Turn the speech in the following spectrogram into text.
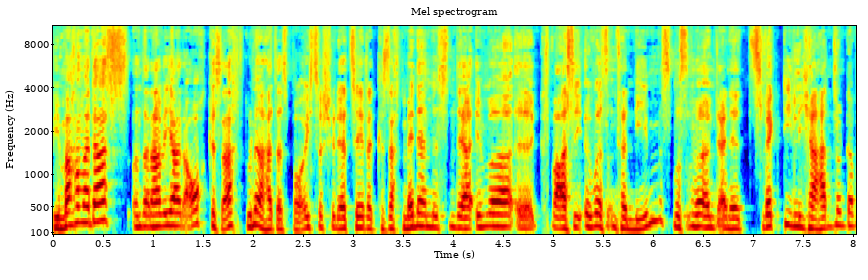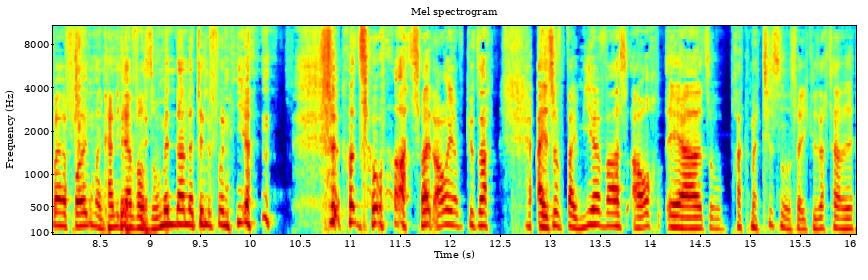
wie machen wir das? Und dann habe ich halt auch gesagt, Gunnar hat das bei euch so schön erzählt, hat gesagt, Männer müssen da immer äh, quasi irgendwas unternehmen. Es muss immer irgendeine zweckdienliche Handlung dabei erfolgen. Man kann nicht einfach so miteinander telefonieren. Und so war es halt auch. Ich habe gesagt, also bei mir war es auch eher so Pragmatismus, weil ich gesagt habe,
